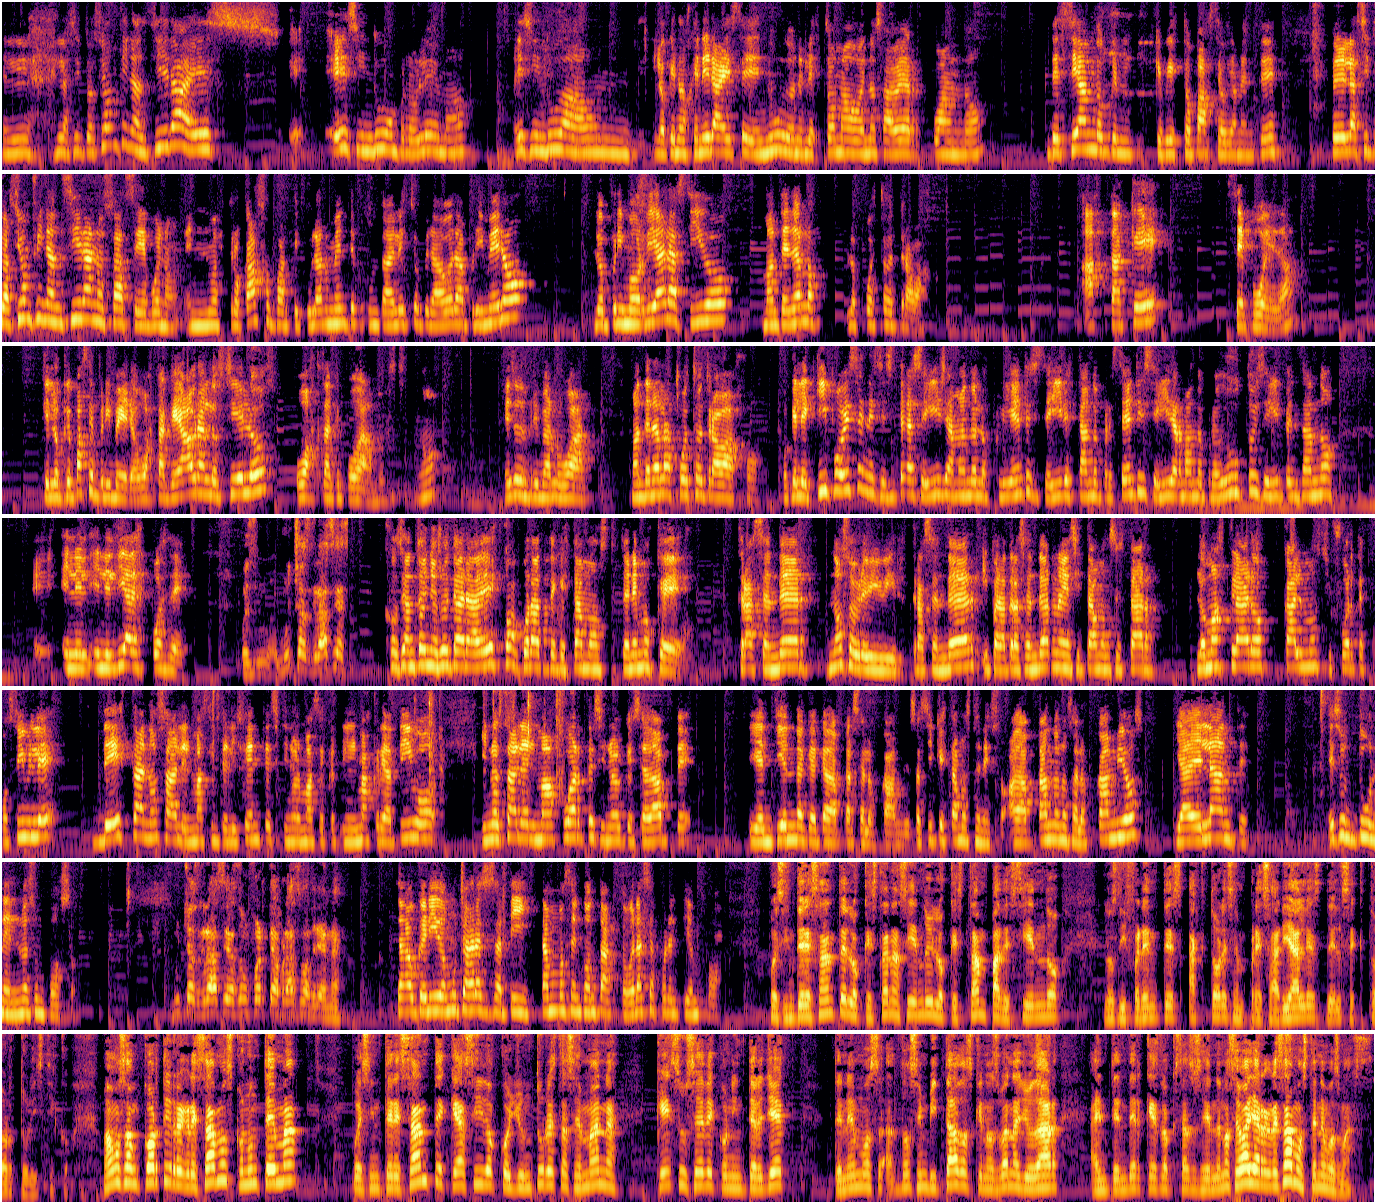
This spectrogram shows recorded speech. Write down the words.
la situación financiera es, es sin duda un problema, es sin duda un, lo que nos genera ese nudo en el estómago de no saber cuándo, deseando que esto pase, obviamente. Pero la situación financiera nos hace, bueno, en nuestro caso particularmente Punta del Este Operadora, primero, lo primordial ha sido mantener los, los puestos de trabajo hasta que se pueda, que lo que pase primero, o hasta que abran los cielos, o hasta que podamos, ¿no? Eso en primer lugar. Mantener los puestos de trabajo, porque el equipo ese necesita seguir llamando a los clientes y seguir estando presente y seguir armando productos y seguir pensando en el, en el día después de. Pues muchas gracias. José Antonio, yo te agradezco. Acuérdate que estamos, tenemos que trascender, no sobrevivir, trascender, y para trascender necesitamos estar lo más claros, calmos y fuertes posible de esta no sale el más inteligente, sino el más, el más creativo, y no sale el más fuerte, sino el que se adapte y entienda que hay que adaptarse a los cambios. Así que estamos en eso, adaptándonos a los cambios y adelante. Es un túnel, no es un pozo. Muchas gracias, un fuerte abrazo, Adriana. Chao, querido, muchas gracias a ti. Estamos en contacto, gracias por el tiempo. Pues interesante lo que están haciendo y lo que están padeciendo los diferentes actores empresariales del sector turístico. Vamos a un corte y regresamos con un tema pues interesante que ha sido coyuntura esta semana. ¿Qué sucede con Interjet? Tenemos dos invitados que nos van a ayudar a entender qué es lo que está sucediendo. No se vaya, regresamos, tenemos más.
